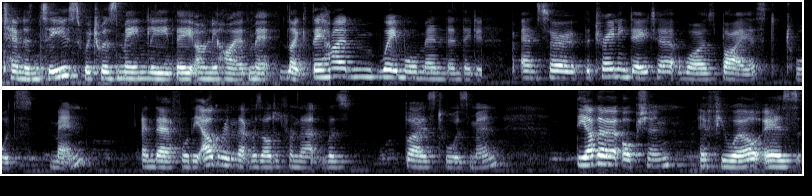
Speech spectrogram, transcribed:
tendencies, which was mainly they only hired men, like they hired way more men than they did. And so the training data was biased towards men, and therefore the algorithm that resulted from that was biased towards men. The other option, if you will, is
